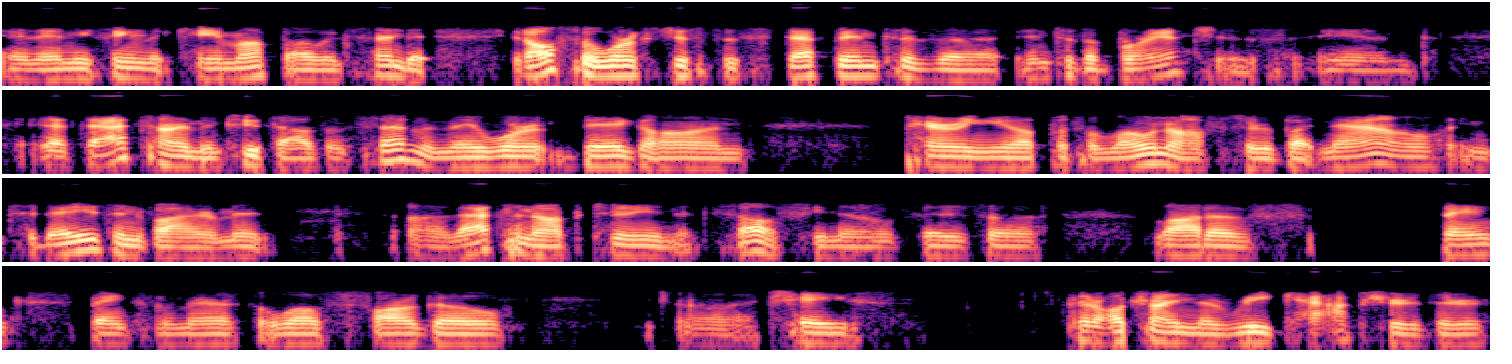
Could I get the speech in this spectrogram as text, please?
And anything that came up, I would send it. It also works just to step into the into the branches. And at that time in 2007, they weren't big on pairing you up with a loan officer. But now in today's environment, uh, that's an opportunity in itself. You know, there's a lot of banks, Bank of America, Wells Fargo, uh, Chase, they're all trying to recapture their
